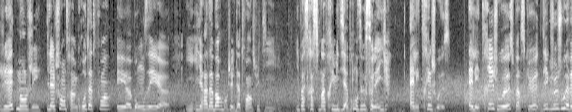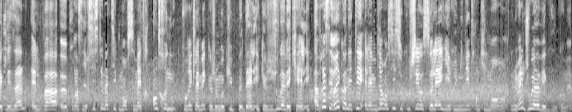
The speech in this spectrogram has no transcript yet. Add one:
je vais mettre manger. S'il a le choix entre un gros tas de foin et euh, bronzer, euh, il, ira d'abord manger le tas de foin, ensuite il, passera son après-midi à bronzer au soleil. Elle est très joueuse. Elle est très joueuse parce que dès que je joue avec les ânes, elle va, euh, pour ainsi dire systématiquement, se mettre entre nous pour réclamer que je m'occupe d'elle et que je joue avec elle. Et après c'est vrai qu'en été, elle aime bien aussi se coucher au soleil et ruminer tranquillement. Je vais mettre jouer avec vous quand même.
